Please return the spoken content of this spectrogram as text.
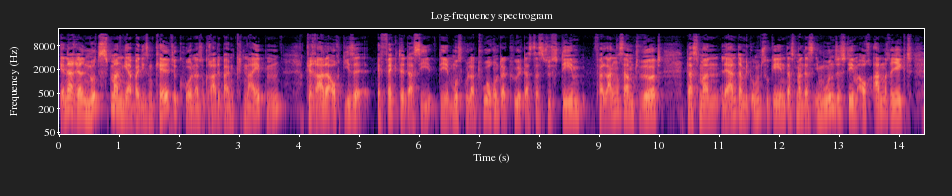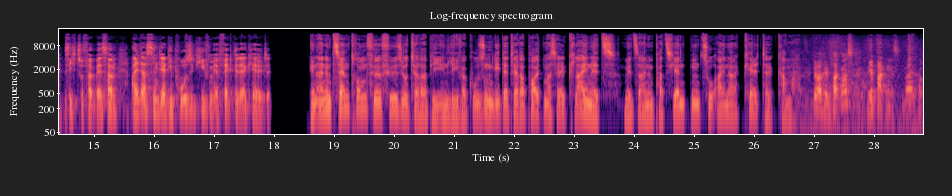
Generell nutzt man ja bei diesen Kältekuren, also gerade beim Kneipen, gerade auch diese Effekte, dass sie die Muskulatur runterkühlt, dass das System verlangsamt wird, dass man lernt damit umzugehen, dass man das Immunsystem auch anregt, sich zu verbessern. All das sind ja die positiven Effekte der Kälte. In einem Zentrum für Physiotherapie in Leverkusen geht der Therapeut Marcel Kleinitz mit seinem Patienten zu einer Kältekammer. Joachim, packen wir's? Wir packen es. Danke.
